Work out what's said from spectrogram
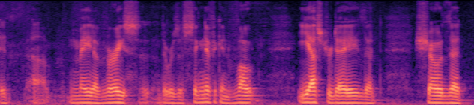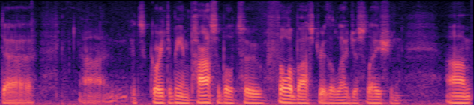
it made a very, there was a significant vote yesterday that showed that uh, it's going to be impossible to filibuster the legislation. Um,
